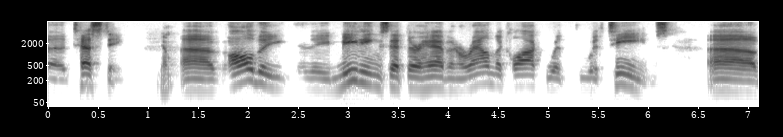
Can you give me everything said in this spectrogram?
uh, testing. Yep. Uh, all the the meetings that they're having around the clock with with teams, uh,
